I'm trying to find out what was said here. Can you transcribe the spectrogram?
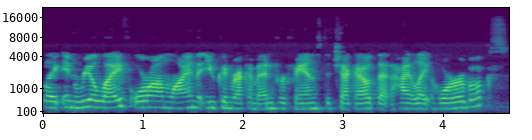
like in real life or online, that you can recommend for fans to check out that highlight horror books?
